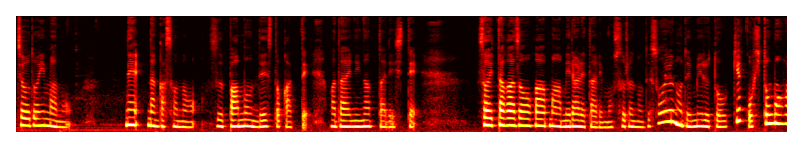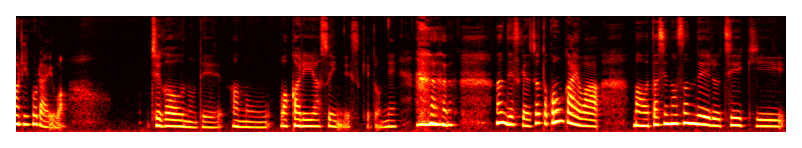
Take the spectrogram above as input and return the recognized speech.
ちょうど今のねなんかそのスーパームーンですとかって話題になったりしてそういった画像がまあ見られたりもするのでそういうので見ると結構一回りぐらいは違うのであの分かりやすいんですけどね。なんですけどちょっと今回は、まあ、私の住んでいる地域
